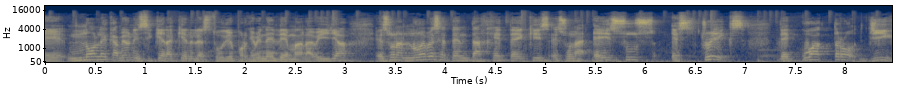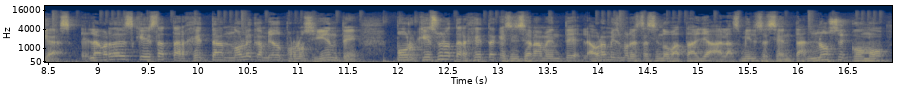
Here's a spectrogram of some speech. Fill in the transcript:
eh, no le cambió ni siquiera aquí en el estudio porque viene de maravilla. Es una 970 GTX, es una Asus Strix de 4 GB. La verdad es que esta tarjeta no le he cambiado por lo siguiente, porque es una tarjeta que sinceramente ahora mismo le está haciendo batalla a las 1060, no sé cómo,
